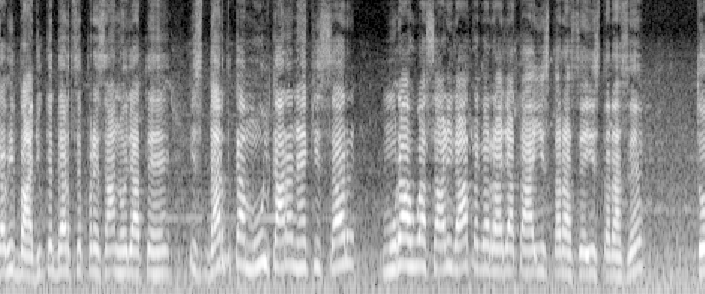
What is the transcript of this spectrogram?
कभी बाजू के दर्द से परेशान हो जाते हैं। इस दर्द का मूल कारण है कि सर मुड़ा हुआ सारी रात अगर रह जाता है इस तरह से, इस तरह से तो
